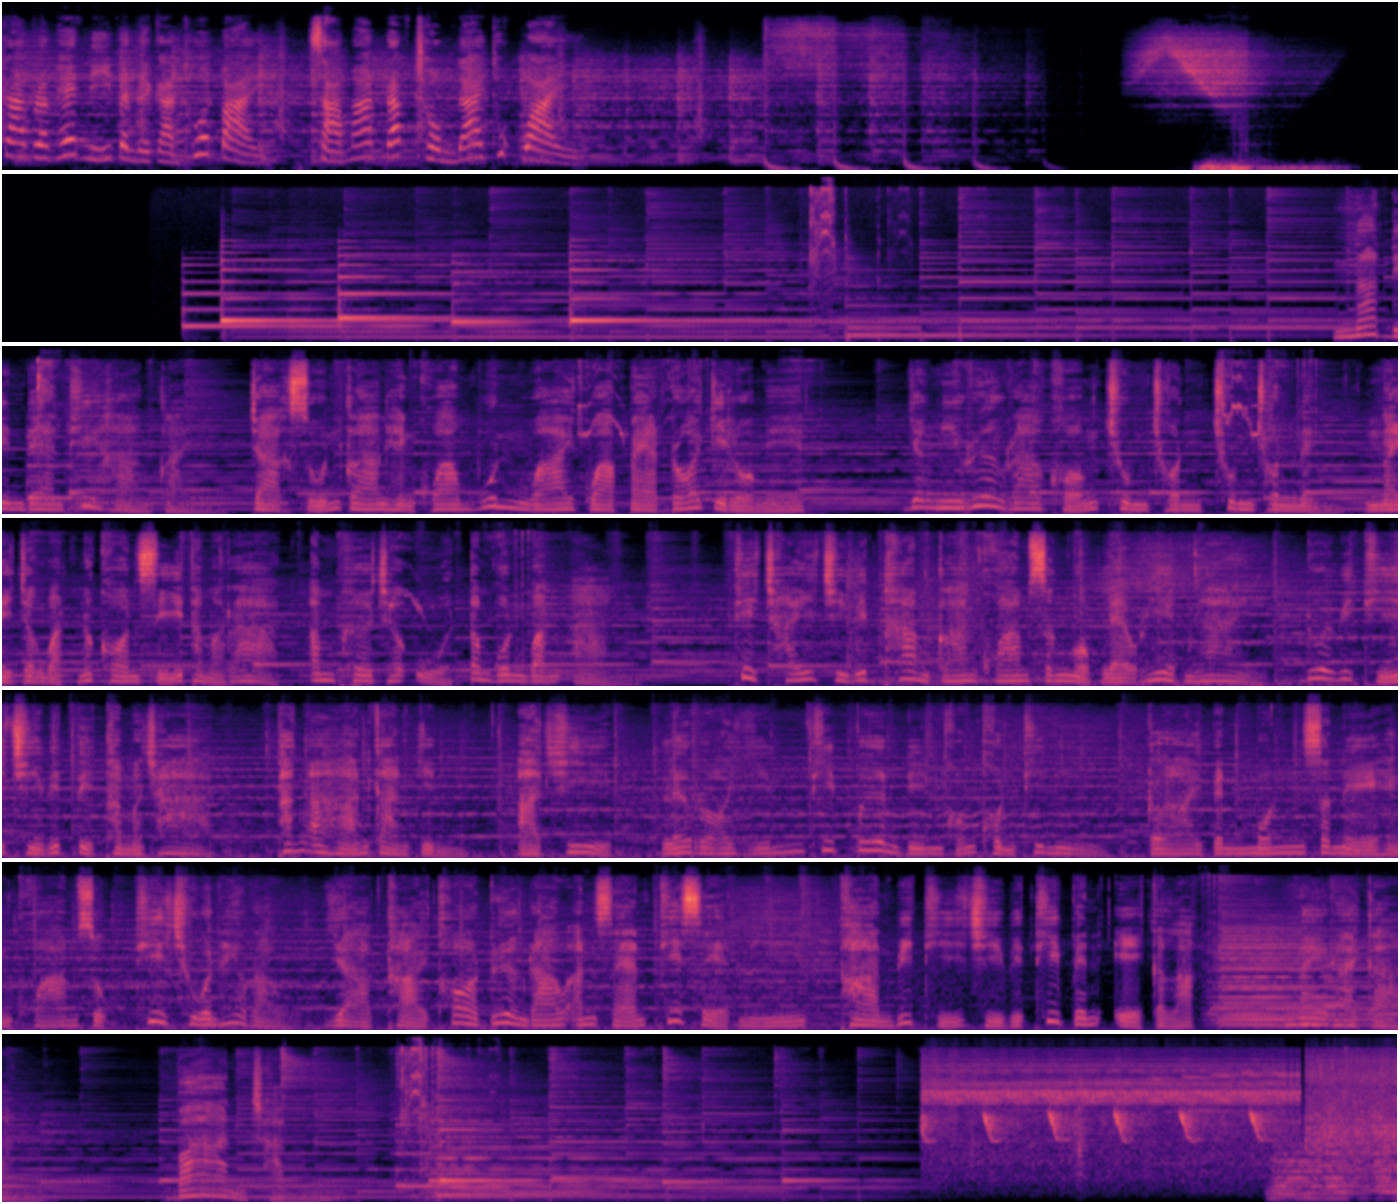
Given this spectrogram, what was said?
ายการประเภทนี้เป็นรายการทั่วไป สามารถรับชมได้ทุกวัย ณดินแดนที่ห่างไกล จากศูนย์กลางแห่งความวุ่นวายกว่า 800 กิโลเมตร ยังมีเรื่องราวของชุมชนชุมชนหนึ่ง ในจังหวัดนครศรีธรรมราช อำเภอชะอวด ตำบลวังอ่าง ที่ใช้ชีวิตท่ามกลางความสงบและเรียบง่าย ด้วยวิถีชีวิตติดธรรมชาติ ทั้งอาหารการกิน อาชีพ และรอยยิ้มที่เปื้อนดินของคนที่นี่ กลายเป็นมนต์เสน่ห์แห่งความสุขที่ชวนให้เราอยากถ่ายทอดเรื่องราวอันแสนพิเศษนี้ ผ่านวิถีชีวิตที่เป็นเอกลักษณ์ ในรายการ บ้านฉันส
